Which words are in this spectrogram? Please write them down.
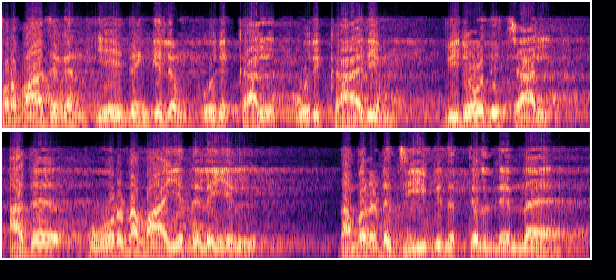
പ്രവാചകൻ ഏതെങ്കിലും ഒരു കൽ ഒരു കാര്യം വിരോധിച്ചാൽ അത് പൂർണമായ നിലയിൽ നമ്മളുടെ ജീവിതത്തിൽ നിന്ന്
